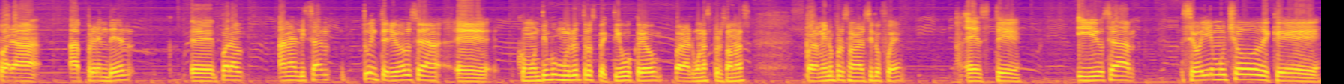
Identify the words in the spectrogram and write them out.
para aprender, eh, para analizar tu interior, o sea, eh, como un tiempo muy retrospectivo, creo, para algunas personas. Para mí en lo personal sí lo fue. Este, y o sea, se oye mucho de que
